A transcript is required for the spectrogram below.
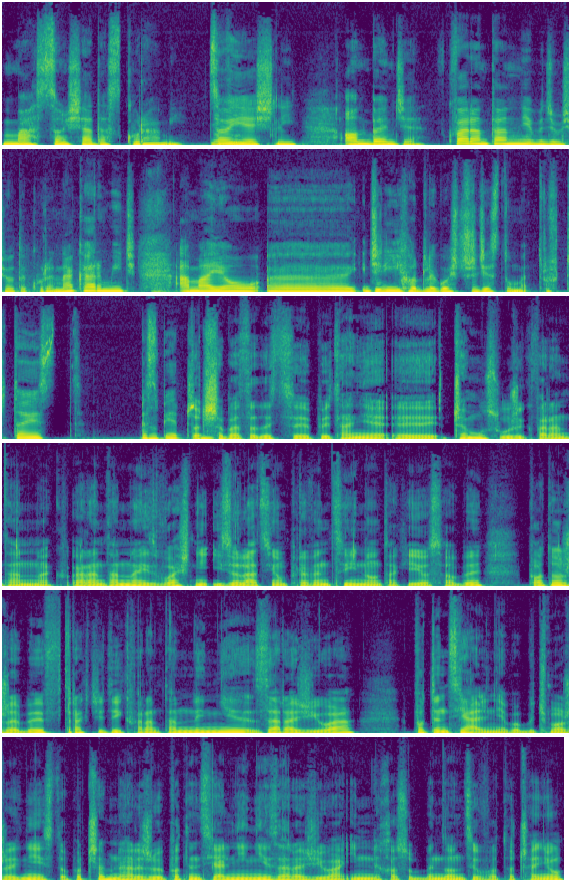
ma sąsiada z kurami. Co no to... jeśli on będzie kwarantannie, będzie musiał te kury nakarmić, a mają, yy, dzieli ich odległość 30 metrów? Czy to jest bezpiecznie. No, to trzeba zadać sobie pytanie, y, czemu służy kwarantanna? Kwarantanna jest właśnie izolacją prewencyjną takiej osoby po to, żeby w trakcie tej kwarantanny nie zaraziła potencjalnie, bo być może nie jest to potrzebne, ale żeby potencjalnie nie zaraziła innych osób będących w otoczeniu,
